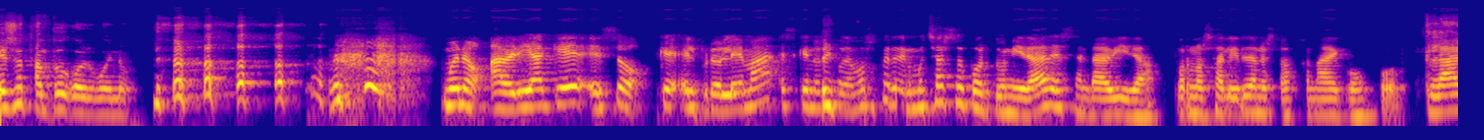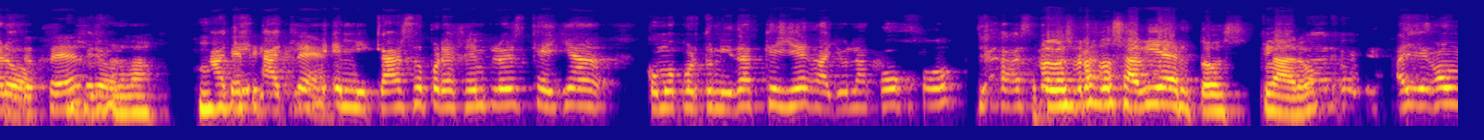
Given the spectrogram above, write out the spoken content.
eso tampoco es bueno. Bueno, habría que eso, que el problema es que nos podemos perder muchas oportunidades en la vida por no salir de nuestra zona de confort. Claro, pero Aquí, en mi caso, por ejemplo, es que ya como oportunidad que llega, yo la cojo. Con los brazos abiertos, claro. ha llegado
